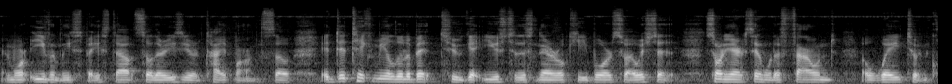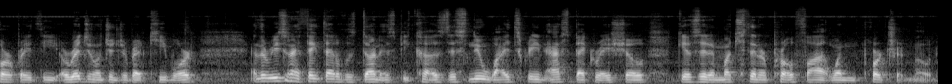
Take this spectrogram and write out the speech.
and more evenly spaced out so they're easier to type on so it did take me a little bit to get used to this narrow keyboard so I wish that Sony Ericsson would have found a way to incorporate the original gingerbread keyboard and the reason I think that it was done is because this new widescreen aspect ratio gives it a much thinner profile when in portrait mode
